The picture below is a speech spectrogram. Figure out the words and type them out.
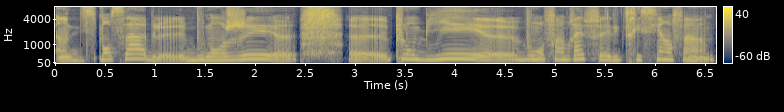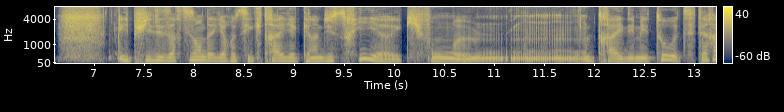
indispensables, boulangers, euh, euh, plombiers, bon, enfin bref, électriciens, enfin, et puis des artisans d'ailleurs aussi qui travaillent avec l'industrie, qui font le travail des métaux, etc.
